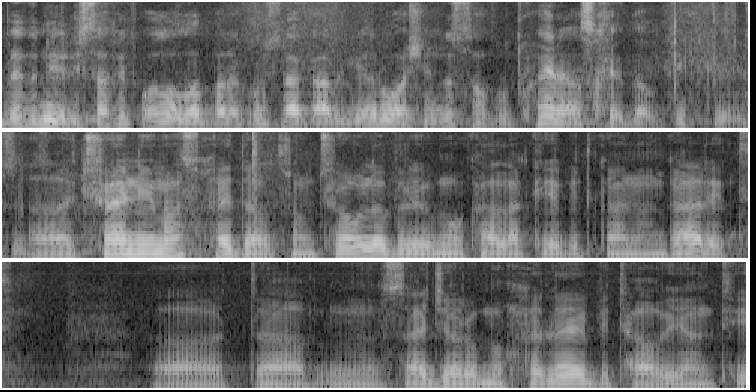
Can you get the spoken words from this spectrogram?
ბედნიერი სახით ყველა ლაპარაკობს რა კარგია რომ აშენდა საუნყოფო. თქვენ რას ხედავთ იქ ესეთ? ჩვენ იმას ხედავთ, რომ ჩვეულებრივი მოქალაქეებით განან გარეთ და საჯარო მოხელეები თავიანთი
